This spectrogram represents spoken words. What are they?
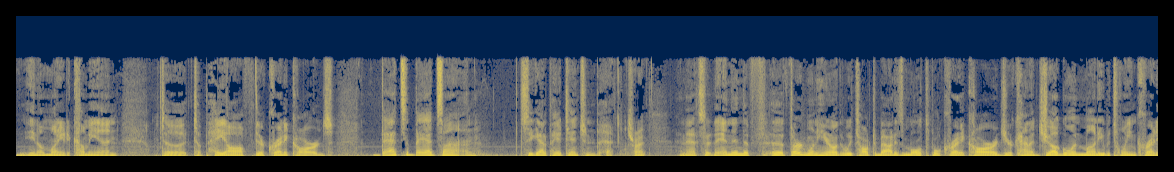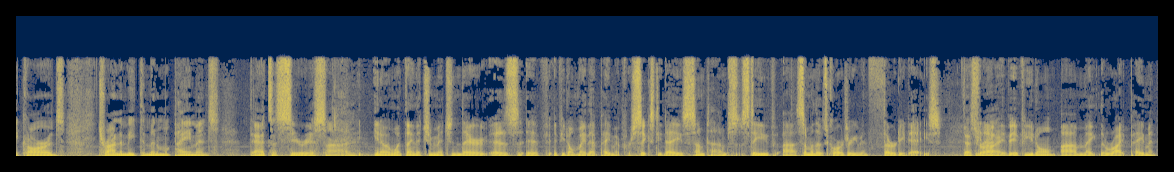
you know, money to come in to to pay off their credit cards. That's a bad sign. So you got to pay attention to that. That's right. And that's it. And then the, the third one here that we talked about is multiple credit cards. You're kind of juggling money between credit cards, trying to meet the minimum payments. That's a serious sign. You know, one thing that you mentioned there is if if you don't make that payment for 60 days, sometimes, Steve, uh, some of those cards are even 30 days. That's You know, right. if, if you don't uh, make the right payment,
